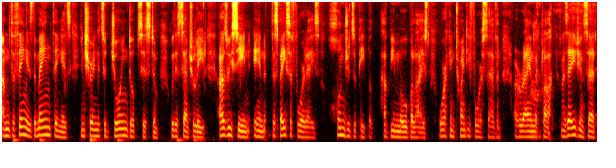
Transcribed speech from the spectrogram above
And the thing is, the main thing is ensuring it's a joined-up system with a central lead. As we've seen in the space of four days, hundreds of people have been mobilised, working 24/7 around the clock. And as Adrian said,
